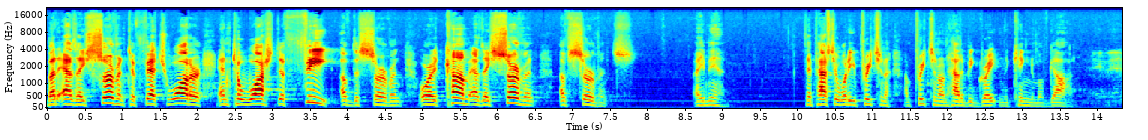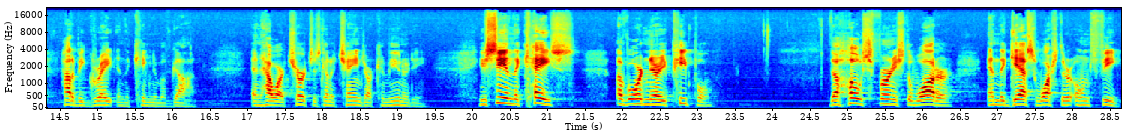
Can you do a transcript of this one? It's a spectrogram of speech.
but as a servant to fetch water and to wash the feet of the servant, or come as a servant of servants. Amen. Say, Pastor, what are you preaching? On? I'm preaching on how to be great in the kingdom of God how to be great in the kingdom of God and how our church is going to change our community. You see, in the case of ordinary people, the host furnished the water and the guests washed their own feet.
